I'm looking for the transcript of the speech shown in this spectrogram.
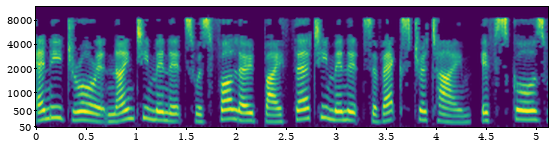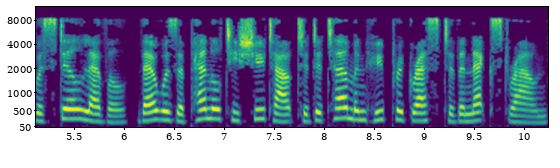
any draw at 90 minutes was followed by 30 minutes of extra time. If scores were still level, there was a penalty shootout to determine who progressed to the next round.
